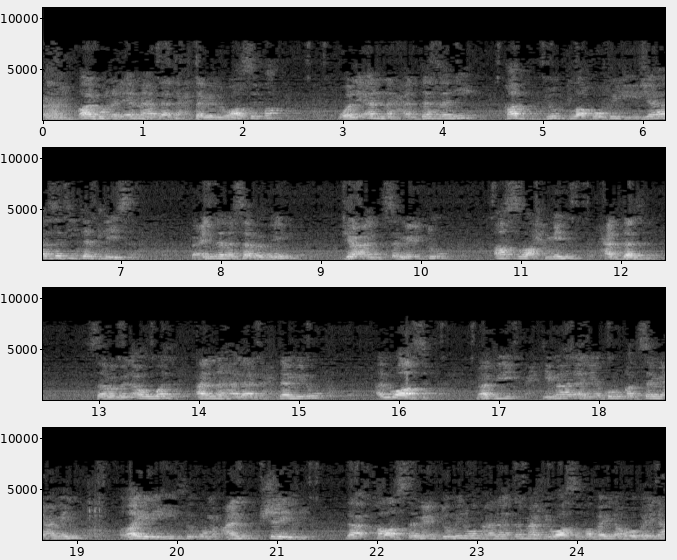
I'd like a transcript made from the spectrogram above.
قال هنا لأنها لا تحتمل الواسطة ولأن حدثني قد يطلق في الإجازة تدليسا. فعندنا سببين. جعل سمعت أصرح من حدثني السبب الأول أنها لا تحتمل الواسطة ما في احتمال أن يكون قد سمع من غيره ثم عن شيخه. لا خلاص سمعت منه معناته ما في واسطة بينه وبين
